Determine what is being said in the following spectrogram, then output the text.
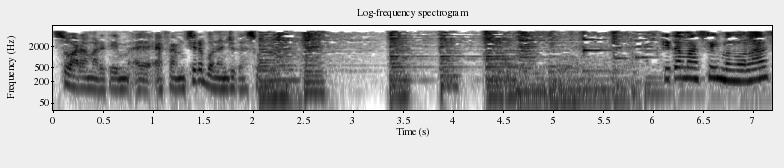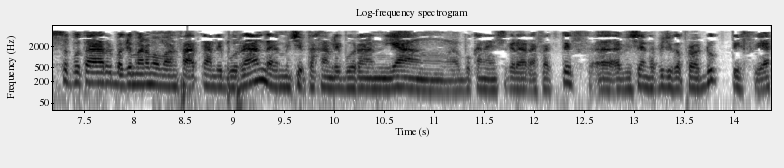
Suara Suara Maritim eh, FM Cirebon dan juga Solo. Kita masih mengulas seputar bagaimana memanfaatkan liburan dan menciptakan liburan yang bukan hanya sekedar efektif, uh, efisien, tapi juga produktif ya.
